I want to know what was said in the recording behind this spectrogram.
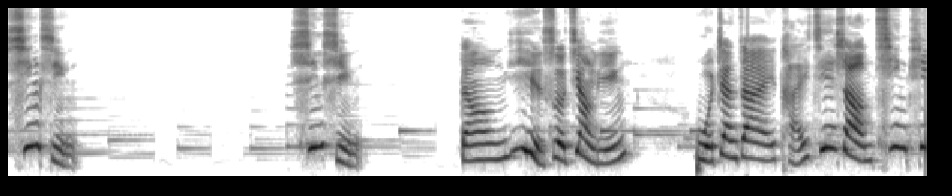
星星》。星星，当夜色降临，我站在台阶上倾听。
